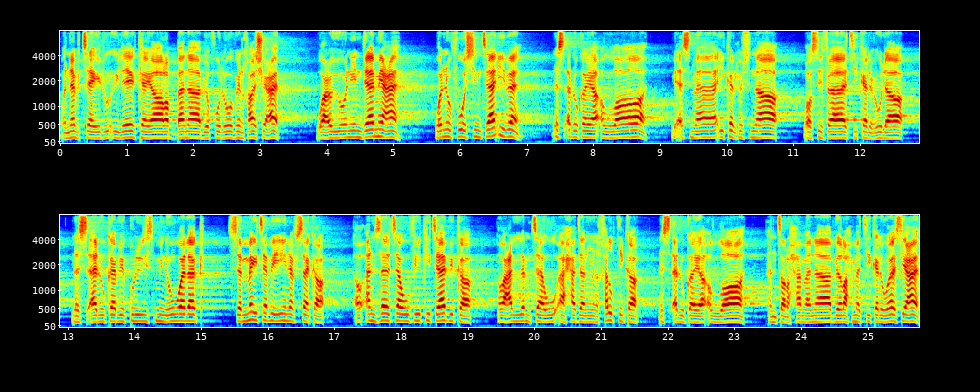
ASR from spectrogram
ونبتهل إليك يا ربنا بقلوب خاشعة وعيون دامعة ونفوس تائبة. نسألك يا الله بأسمائك الحسنى وصفاتك العلى نسألك بكل اسم هو لك. سميت به نفسك أو أنزلته في كتابك أو علمته أحدا من خلقك. نسألك يا الله أن ترحمنا برحمتك الواسعة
